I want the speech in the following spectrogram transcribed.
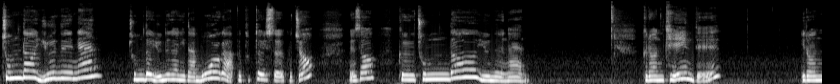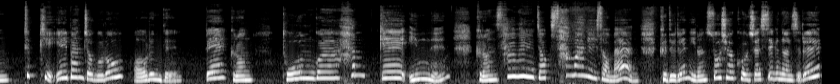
좀 더 유능한, 좀 더 유능한 이다. more가 앞에 붙어 있어요. 그죠? 그래서 그 좀 더 유능한 그런 개인들, 이런 특히 일반적으로 어른들의 그런 도움과 함께 있는 그런 사회적 상황에서만 그들은 이런 소셜 코드와 시그널즈를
